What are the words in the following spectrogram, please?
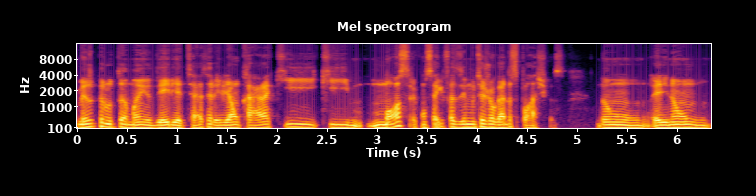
mesmo pelo tamanho dele, etc., ele é um cara que, que mostra, consegue fazer muitas jogadas plásticas. Então, ele não.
